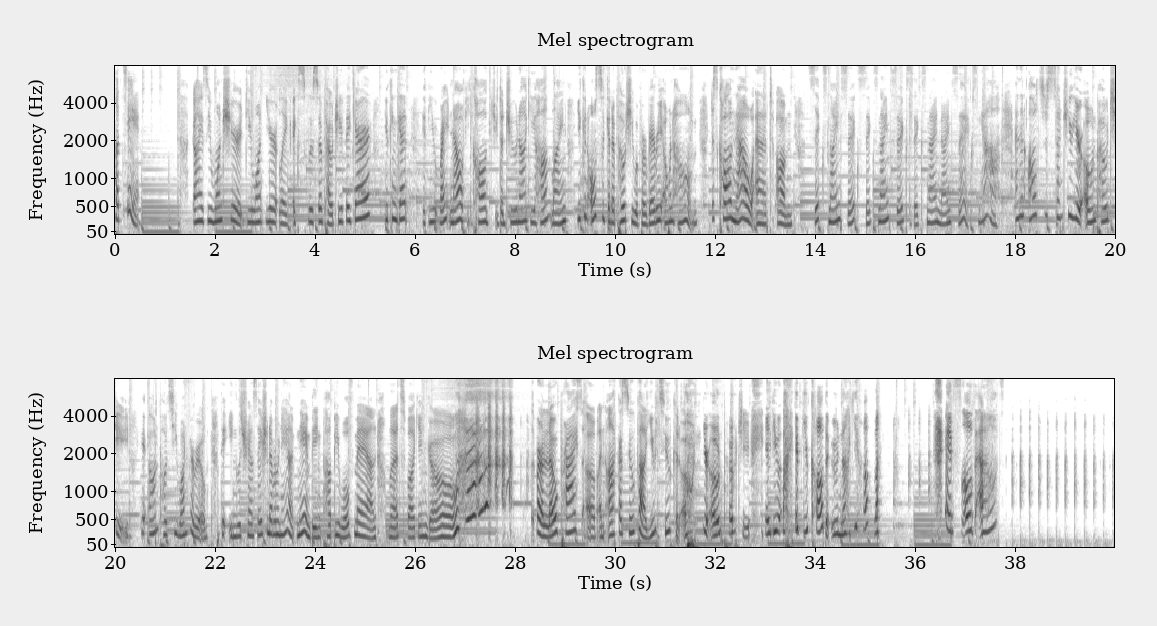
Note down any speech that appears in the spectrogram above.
Pochi. Guys, you want your do you want your like exclusive Pochi figure? You can get if you right now if you call the Junagi hotline, you can also get a Pochi with her very own home. Just call now at um 696-696-6996. Yeah. And then I'll just send you your own Pochi. Your own Pochi Wanmaru. The English translation of her name, name being Puppy Wolfman. Let's fucking go. For a low price of an Akasupa, you too could own your own Pochi if you if you call the Unagi hotline. it's sold out.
